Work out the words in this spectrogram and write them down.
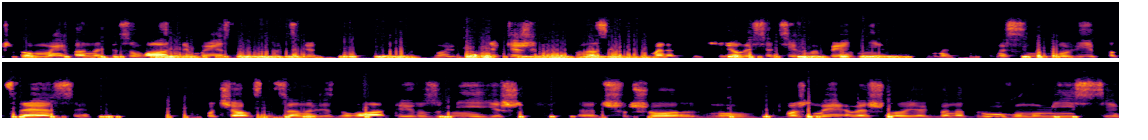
якщо ми аналізувати, мислити, ну, яке життя у нас в мене включилися ці глибинні мислові процеси. Почав це аналізувати і розумієш, е, що що ну, важливе, що якби на другому місці.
